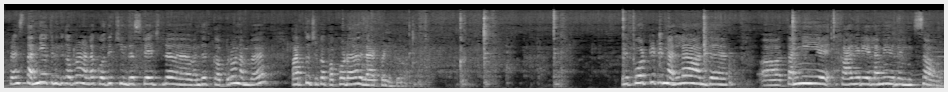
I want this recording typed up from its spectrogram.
ஃப்ரெண்ட்ஸ் தண்ணி ஊற்றுனதுக்கப்புறம் நல்லா கொதிச்சு இந்த ஸ்டேஜ்ல வந்ததுக்கு அப்புறம் நம்ம வறுத்து வச்சிருக்க பக்கோடா இதுல ஆட் பண்ணிக்கிறோம். இது போட்டுட்டு நல்லா அந்த தண்ணி காய்கறி எல்லாமே இதுல மிக்ஸ் ஆகும்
